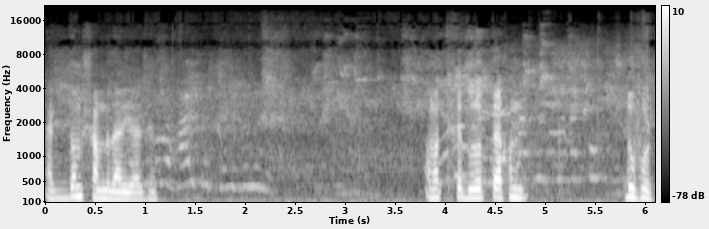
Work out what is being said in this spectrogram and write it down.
একদম সামনে দাঁড়িয়ে আছে। আমার থেকে দূরত্ব এখন দু ফুট।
